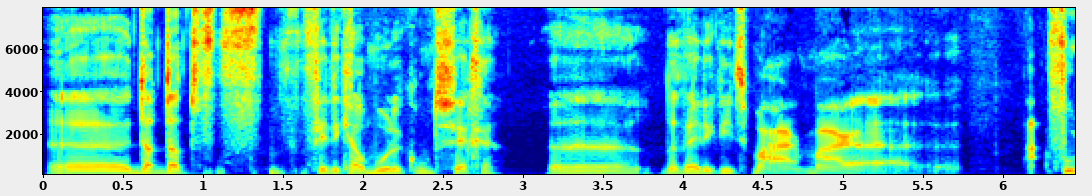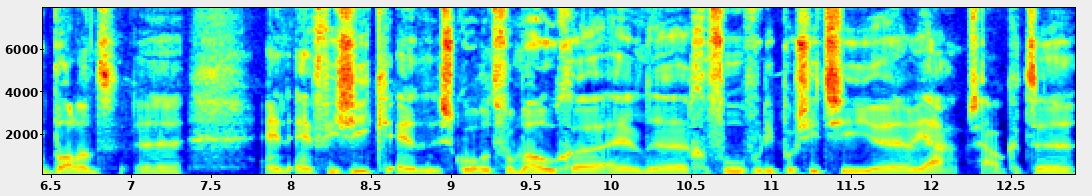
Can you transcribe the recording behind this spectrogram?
Eh, dat, dat vind ik heel moeilijk om te zeggen. Eh, dat weet ik niet. Maar, maar eh, voetballend eh, en, en fysiek en scorend vermogen en eh, gevoel voor die positie, eh, ja, zou ik, het, eh, zou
